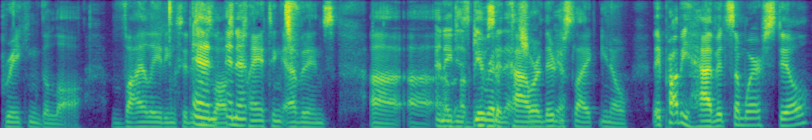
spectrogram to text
breaking the law, violating citizens' And- laws, and it- planting evidence, uh, uh, And they just get rid of that power? shit, They're yeah. just like you know they probably have it somewhere still.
